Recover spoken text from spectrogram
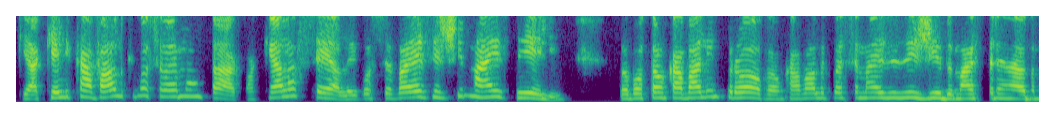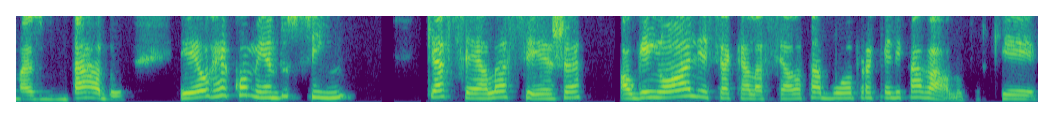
que é aquele cavalo que você vai montar com aquela cela, e você vai exigir mais dele, vai botar um cavalo em prova, é um cavalo que vai ser mais exigido, mais treinado, mais montado, eu recomendo sim que a cela seja alguém olhe se aquela cela está boa para aquele cavalo, porque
